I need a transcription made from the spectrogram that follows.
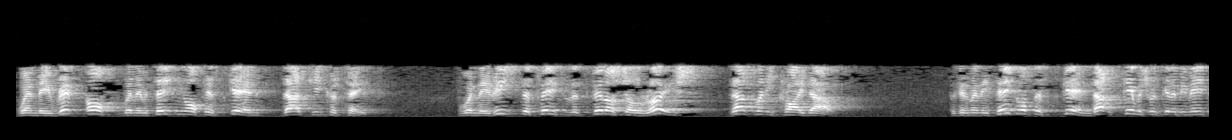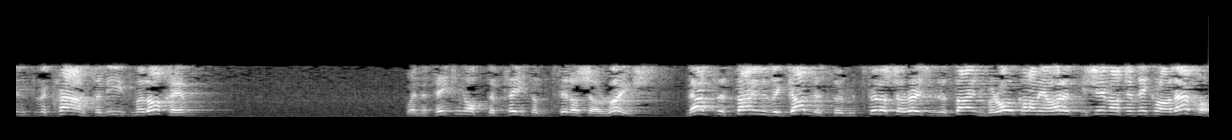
When they ripped off, when they were taking off his skin, that he could take. When they reached the place of the Tfilah Shal Rosh, that's when he cried out. Because when they take off the skin, that skin which was going to be made into the crown for these malachim, when they're taking off the place of the Tfilah Shal Rosh, that's the sign of the godless. The Tfilah Shal Rosh is a sign, V'rol Hashem Nikra Alecho.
